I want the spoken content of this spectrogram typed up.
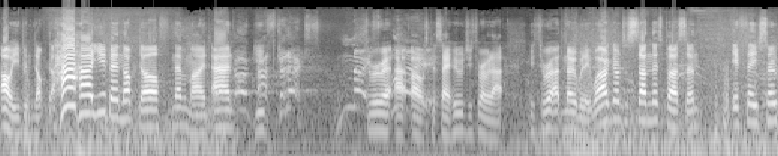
Oh, you've been knocked off. Ha ha! You've been knocked off. Never mind. And you pass connects. Nice threw it at. Oh, I was gonna say, who would you throw it at? You threw it at nobody. Well, I'm going to stun this person if they so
